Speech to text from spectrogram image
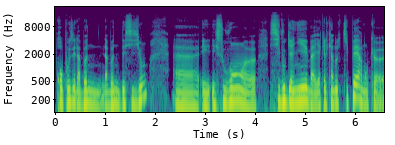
proposez la bonne, la bonne décision. Euh, et, souvent, euh, si vous gagnez, bah, il y a quelqu'un d'autre qui perd. Donc, euh,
